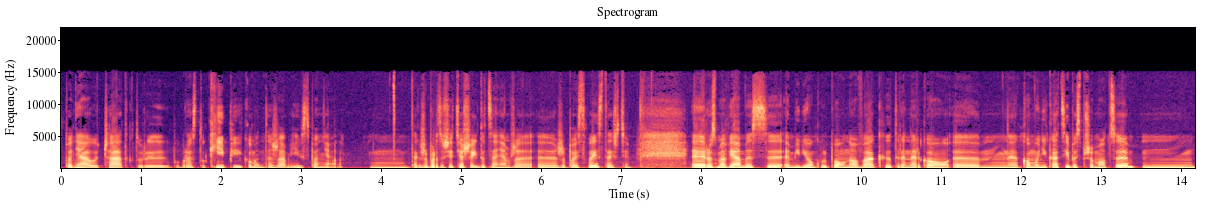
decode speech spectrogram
wspaniały czat, który po prostu kipi komentarzami. Wspaniale. Mm, Także bardzo się cieszę i doceniam, że, e, że Państwo jesteście. E, Rozmawiamy z Emilią Kulpą-Nowak, trenerką komunikacji bez przemocy. Mm,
